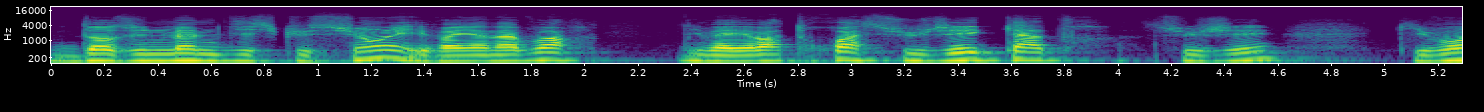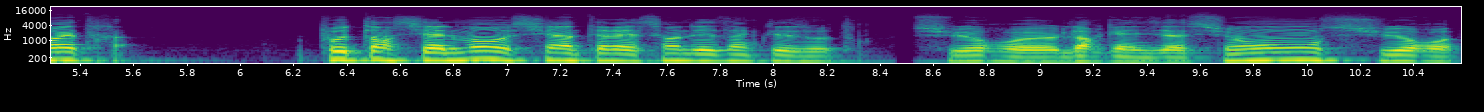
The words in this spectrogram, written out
dans une même discussion, il va y en avoir, il va y avoir trois sujets, quatre sujets qui vont être potentiellement aussi intéressants les uns que les autres sur euh, l'organisation, sur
